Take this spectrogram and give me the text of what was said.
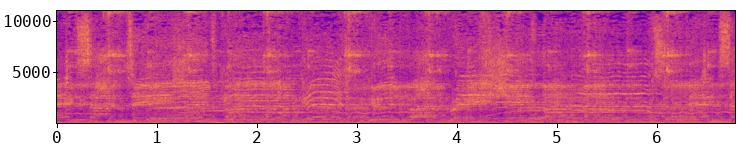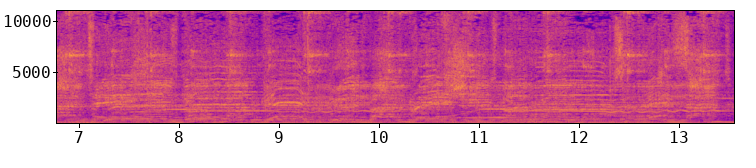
excitations. Good, good good vibrations. Excitations. Good, good, good vibrations. Excitation.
